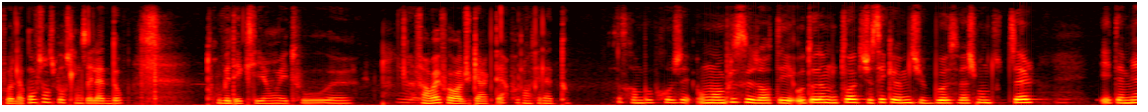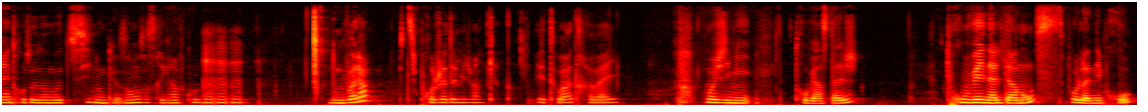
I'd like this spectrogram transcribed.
faut de la confiance pour se lancer là-dedans. Trouver des clients et tout. euh. Enfin, ouais, faut avoir du caractère pour se lancer là-dedans. Ça serait un beau projet. Au moins, En plus, genre, t'es autonome. Toi, je sais que même tu bosses vachement toute seule. Et t'aimes bien être autonome aussi. Donc, euh, vraiment, ça serait grave cool. Mm, mm, mm. Donc voilà, petit projet 2024. Et toi, travail? Moi, j'ai mis trouver un stage. Trouver une alternance pour l'année pro.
